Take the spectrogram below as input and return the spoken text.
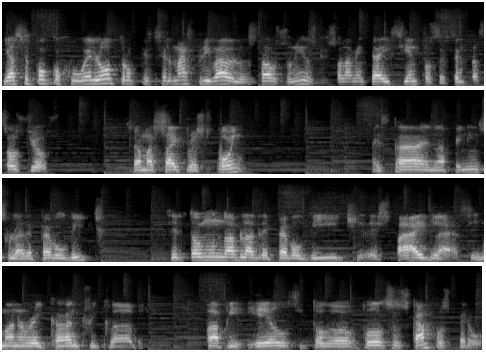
Y hace poco jugué el otro, que es el más privado de los Estados Unidos, que solamente hay 160 socios, se llama Cypress Point, está en la península de Pebble Beach todo el mundo habla de Pebble Beach, de Spyglass y Monterey Country Club, Poppy Hills y todo, todos esos campos, pero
